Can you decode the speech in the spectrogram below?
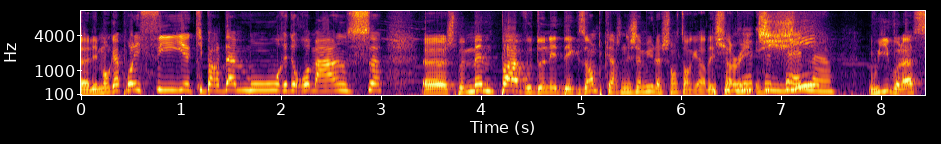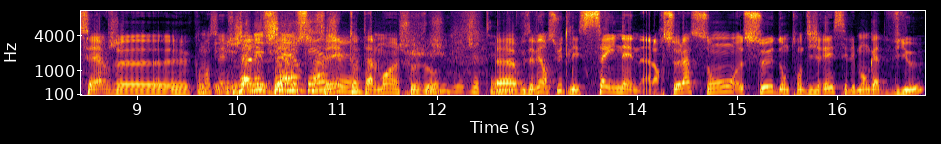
euh, les mangas pour les filles qui parlent d'amour et de romance. Euh, je peux même pas vous donner d'exemple car je n'ai jamais eu la chance d'en regarder. Sorry. Oui, voilà, Serge. euh, euh, comment c'est Jeanne et Serge. Serge. C'est totalement un t'aime. Euh, vous avez ensuite les seinen. Alors ceux-là sont ceux dont on dirait c'est les mangas de vieux,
